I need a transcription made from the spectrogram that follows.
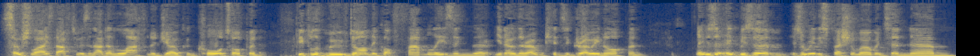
socialised afterwards and had a laugh and a joke and caught up. And people have moved on; they've got families, and their, you know, their own kids are growing up. And it was, a, it was, um, it was a really special moment, and um,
